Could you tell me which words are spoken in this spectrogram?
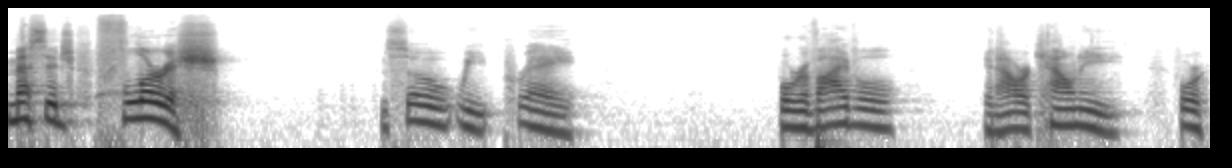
message flourish. And so we pray for revival in our county, for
